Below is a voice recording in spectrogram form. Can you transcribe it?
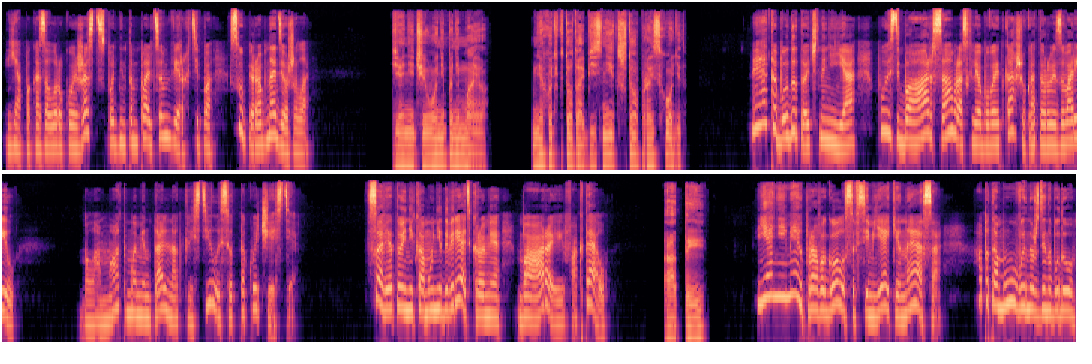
Я показала рукой жест с поднятым пальцем вверх, типа «супер, обнадежила». «Я ничего не понимаю. Мне хоть кто-то объяснит, что происходит». «Это буду точно не я. Пусть Баар сам расхлебывает кашу, которую заварил». Баламат моментально открестилась от такой чести. Советую никому не доверять, кроме Баара и Фактел. А ты? Я не имею права голоса в семье Кенеса, а потому вынуждена буду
